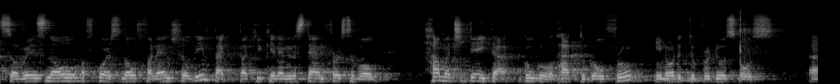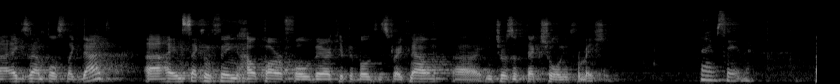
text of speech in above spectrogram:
So there is no, of course, no financial impact, but you can understand, first of all, how much data Google had to go through in order to produce those uh, examples like that. Uh, and second thing, how powerful their capabilities right now uh, in terms of textual information. Time saver.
